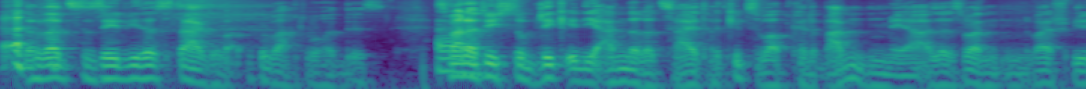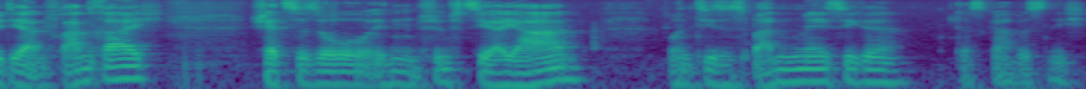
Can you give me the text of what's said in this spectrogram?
Da war zu sehen, wie das da gema- gemacht worden ist. Es war natürlich so ein Blick in die andere Zeit. Heute gibt es überhaupt keine Banden mehr. Also es war, war, spielt ja in Frankreich, ich schätze so in 50er Jahren. Und dieses Bandenmäßige, das gab es nicht.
